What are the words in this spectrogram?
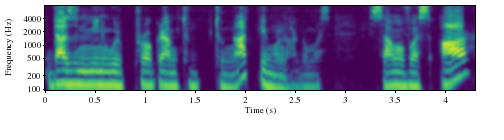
It doesn't mean we're programmed to, to not be monogamous. Some of us are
